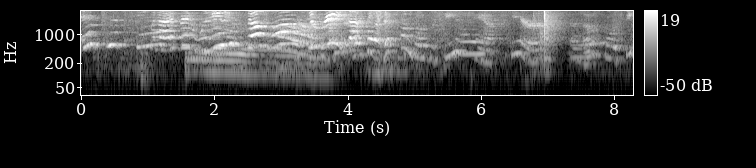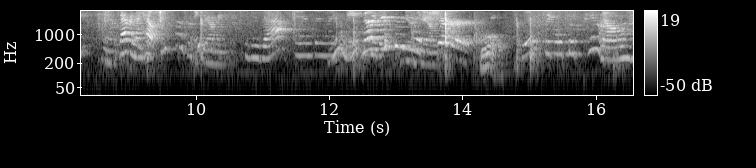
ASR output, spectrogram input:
It's a But I've been waiting so long to read that book. This one goes with these pants here, and those go with these pants. Gavin, I help. These are See? jammies. Do that and then You need No, this is new the jammies. shirt. Cool. This They go with those no. pants.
